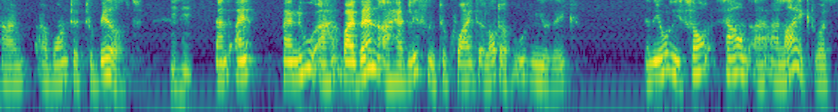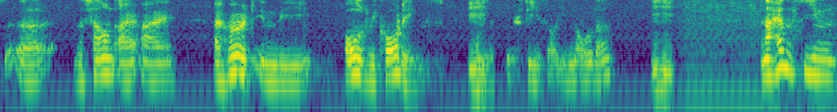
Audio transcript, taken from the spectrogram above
I, I wanted to build. hmm And I, I knew I, by then I had listened to quite a lot of oud music, and the only so, sound I, I liked was uh, the sound I, I, I heard in the old recordings Mm. from the 60s or even older. hmm And I hadn't seen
